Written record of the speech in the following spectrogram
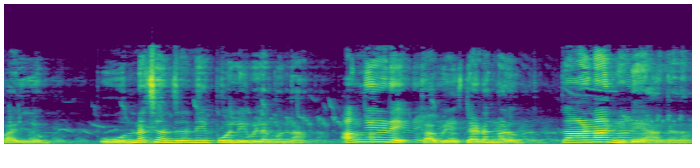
പല്ലും പൂർണചന്ദ്രനെ പോലെ വിളങ്ങുന്ന അങ്ങയുടെ കവിൾത്തടങ്ങളും കാണാനിടയാകണം.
